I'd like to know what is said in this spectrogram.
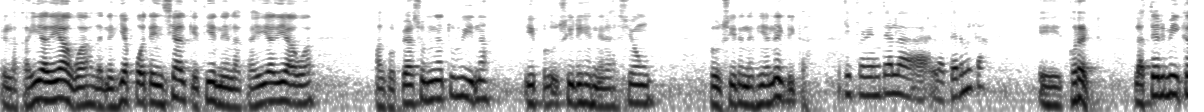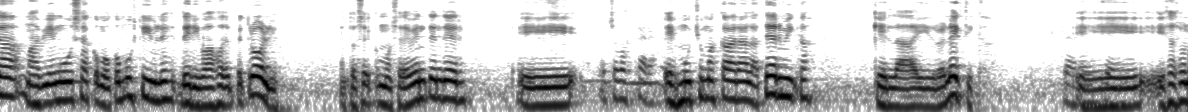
la, caída de agua, la energía potencial que tiene la caída de agua al golpear sobre una turbina y producir generación, producir energía eléctrica. ¿Diferente a la, la térmica? correcto. La térmica más bien usa como combustible derivados del petróleo. Entonces, como se debe entender, eh, mucho más cara. es mucho más cara la térmica que la hidroeléctrica. Eh, esas son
